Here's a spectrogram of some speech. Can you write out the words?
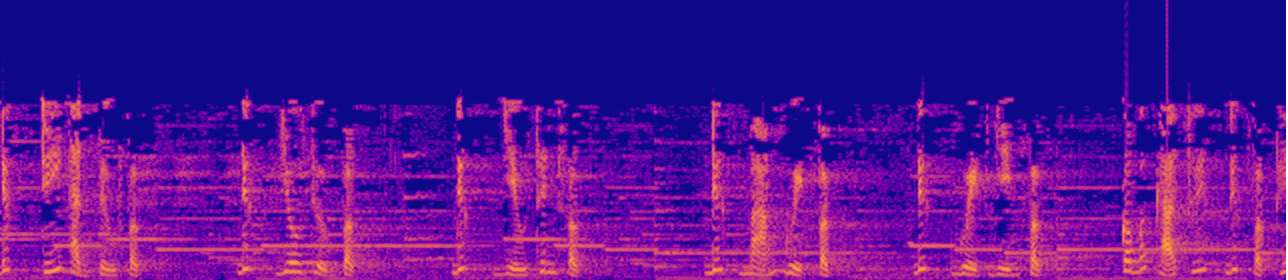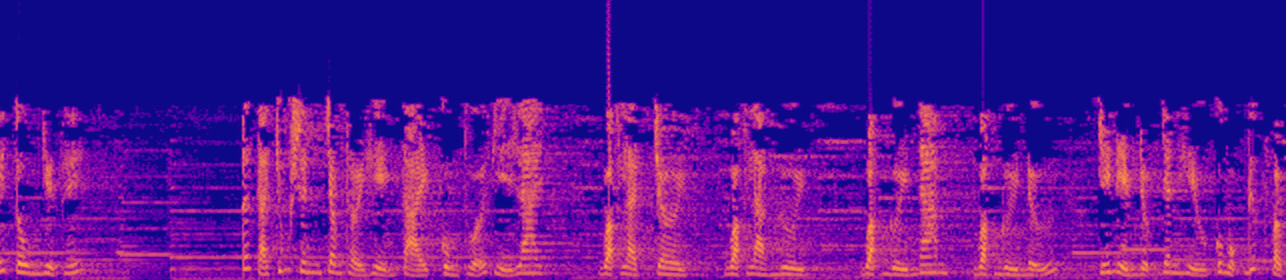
Đức Trí Thành Tựu Phật, Đức Vô Thượng Phật, Đức Diệu Thinh Phật, Đức Mãn Nguyệt Phật, Đức Nguyệt Diện Phật, có bất khả thuyết Đức Phật Thế Tôn như thế. Tất cả chúng sinh trong thời hiện tại cùng thuở vị lai, hoặc là trời, hoặc là người, hoặc người nam, hoặc người nữ chỉ niệm được danh hiệu của một đức Phật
